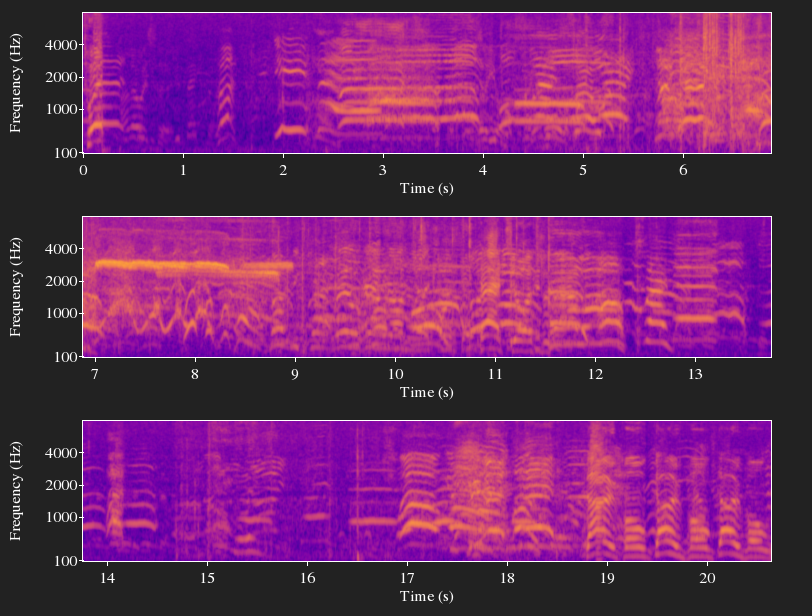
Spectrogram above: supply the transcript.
Twelve. Catch, Ivan. Go, ball, go, ball, go, ball.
